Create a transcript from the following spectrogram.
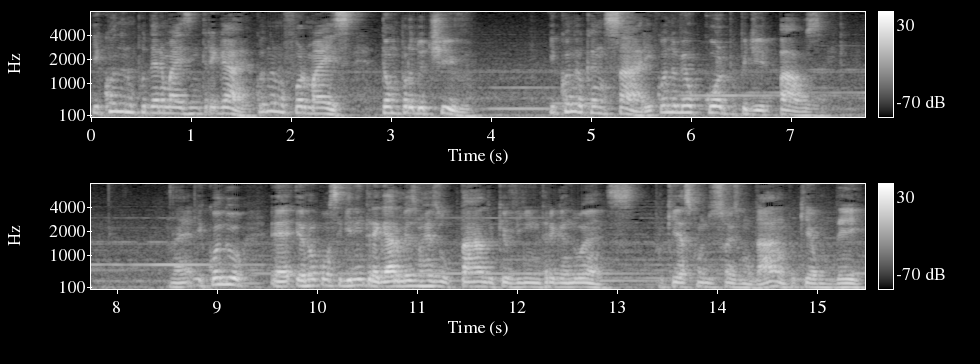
E quando não puder mais entregar? Quando não for mais tão produtivo? E quando eu cansar? E quando o meu corpo pedir pausa? Né? E quando é, eu não conseguir entregar o mesmo resultado que eu vinha entregando antes? Porque as condições mudaram, porque eu mudei.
